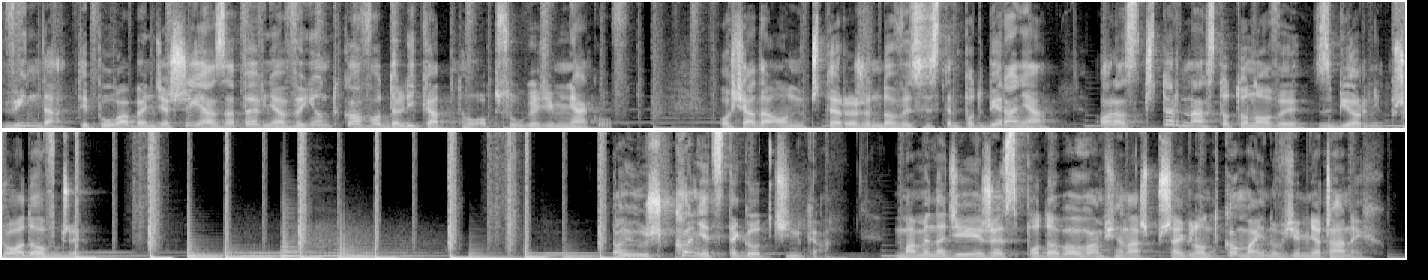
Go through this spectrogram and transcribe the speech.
Winda typu łabędzie szyja zapewnia wyjątkowo delikatną obsługę ziemniaków. Posiada on czterorzędowy system podbierania oraz 14-tonowy zbiornik przeładowczy. To już koniec tego odcinka. Mamy nadzieję, że spodobał Wam się nasz przegląd kombajnów ziemniaczanych.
